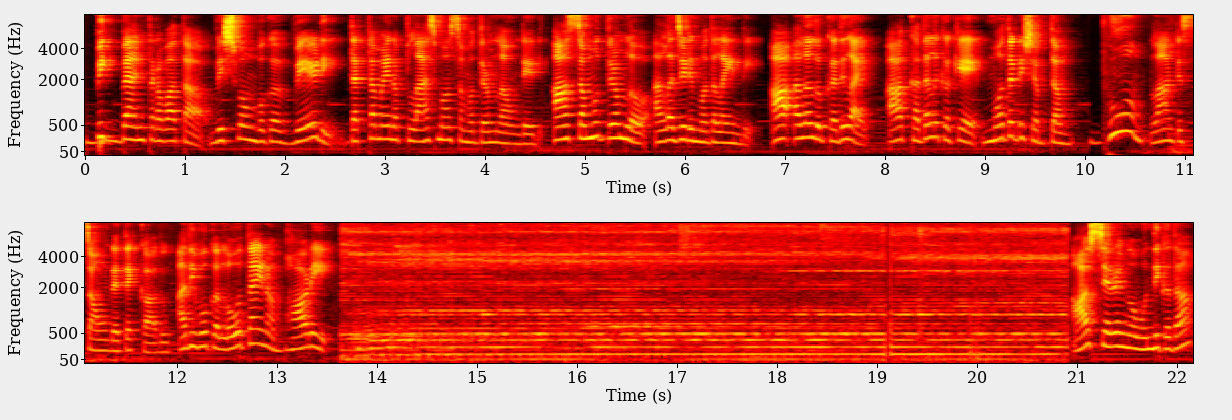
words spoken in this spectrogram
బిగ్ బ్యాంగ్ తర్వాత విశ్వం ఒక వేడి దట్టమైన ప్లాస్మా సముద్రంలా ఉండేది. ఆ సముద్రంలో అలజడి మొదలైంది. ఆ అలలు కదిలాయి. ఆ కదలికకే మొదటి శబ్దం భూమ్ లాంటి సౌండ్ అయితే కాదు. అది ఒక లోతైన భారీ ఆశ్చర్యంగా ఉంది కదా?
